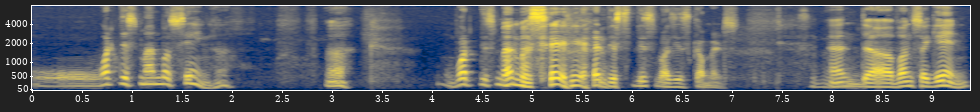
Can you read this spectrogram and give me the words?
What this man was saying, huh? Uh, what this man was saying, this, this was his comments. And uh, once again,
